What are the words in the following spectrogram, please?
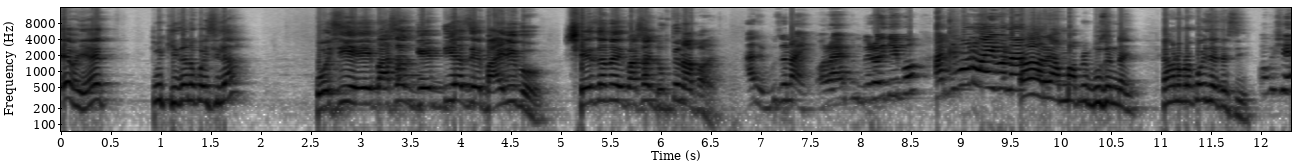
এ ভাই তুমি কি যেন কইছিলা? কইছি এই বাসার গেট দিয়া যে বাইরিব সে যেন এই বাসায় ঢুকতে না পারে। আরে বুঝো নাই ওরা এখন বেরোয় যাইবো আর জীবনও আইব না। আরে আম্মা আপনি বুঝেন নাই। এখন আমরা কই যাইতেছি? অফিসে।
